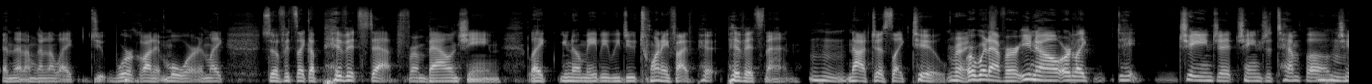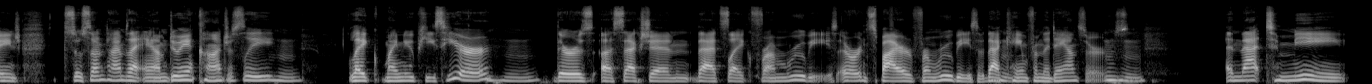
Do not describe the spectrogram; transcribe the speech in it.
and then I'm gonna like do, work on it more. And like, so if it's like a pivot step from Balanchine, like you know maybe we do 25 pi- pivots then, not just like two Right. or whatever, you know, or like t- change it, change the tempo, Mm-hmm. change. So sometimes I am doing it consciously. Mm-hmm. Like my new piece here, there's a section that's like from Rubies or inspired from Rubies. So Mm-hmm. that came from the dancers. And that to me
